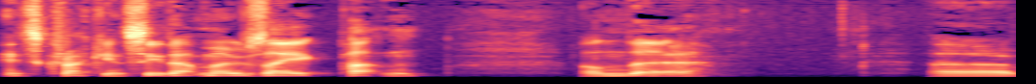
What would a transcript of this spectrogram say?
it's cracking. See that mosaic pattern on there. Uh,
